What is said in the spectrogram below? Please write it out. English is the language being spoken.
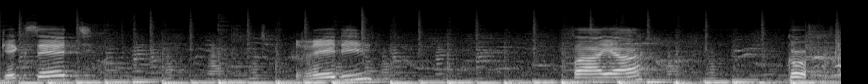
Kick set. Ready. Fire. Go.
